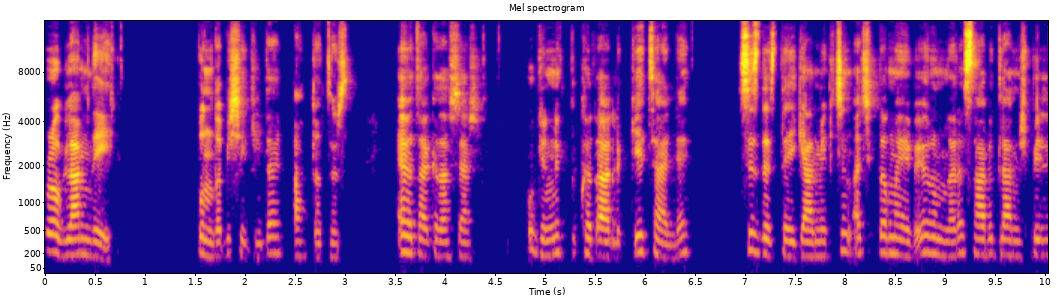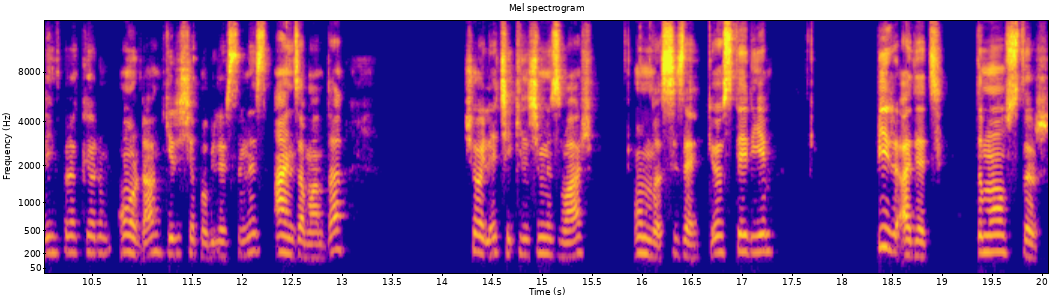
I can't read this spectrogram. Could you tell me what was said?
Problem değil. Bunu da bir şekilde atlatırız. Evet arkadaşlar. Bugünlük bu kadarlık yeterli. Siz desteğe gelmek için açıklamaya ve yorumlara sabitlenmiş bir link bırakıyorum. Oradan giriş yapabilirsiniz. Aynı zamanda şöyle çekilişimiz var. Onu da size göstereyim. Bir adet The Monster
